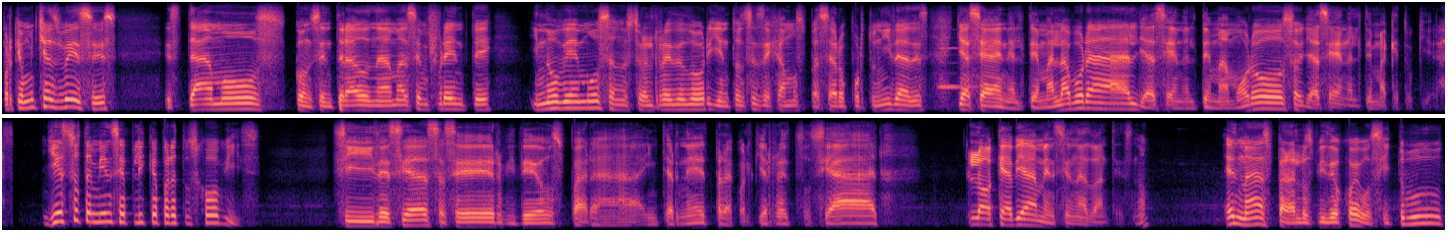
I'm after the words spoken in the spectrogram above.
porque muchas veces estamos concentrados nada más enfrente y no vemos a nuestro alrededor y entonces dejamos pasar oportunidades, ya sea en el tema laboral, ya sea en el tema amoroso, ya sea en el tema que tú quieras. Y esto también se aplica para tus hobbies. Si deseas hacer videos para internet, para cualquier red social, lo que había mencionado antes, ¿no? Es más, para los videojuegos, si tú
